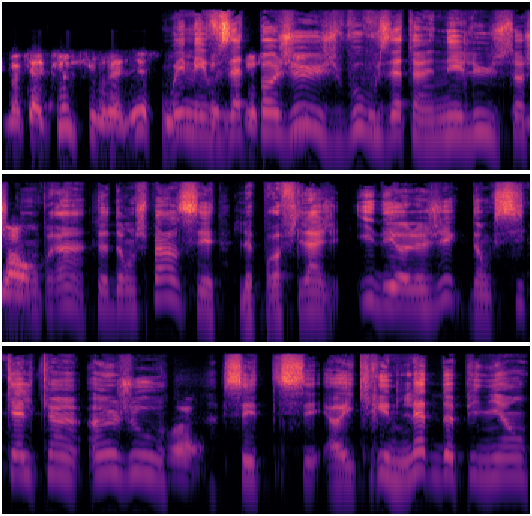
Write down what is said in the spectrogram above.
je me calcule souverainiste. Oui, mais Je- vous n'êtes pas suis- juge. Vous, vous êtes un élu. Ça, je comprends. Ce dont je parle, c'est le profilage idéologique. Donc, si quelqu'un, un jour, Ouais. a écrit une lettre d'opinion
